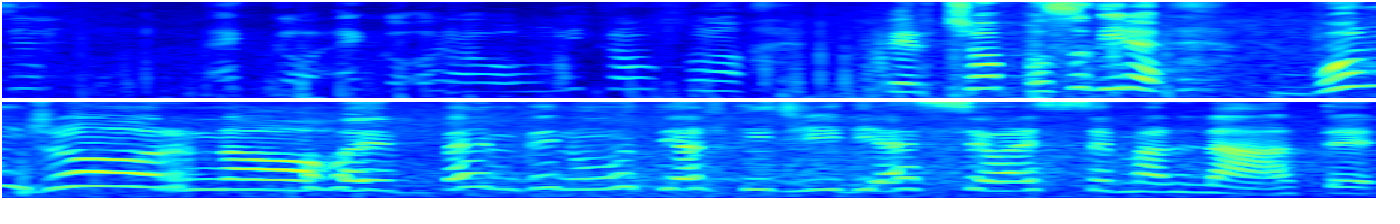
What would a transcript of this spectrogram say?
Grazie. Ecco, ecco, ora ho un microfono, perciò posso dire buongiorno e benvenuti al TG di SOS Malnate.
